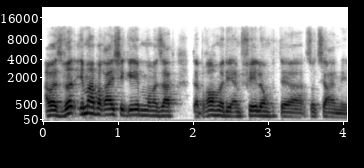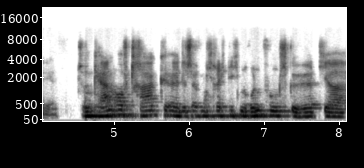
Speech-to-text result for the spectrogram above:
Aber es wird immer Bereiche geben, wo man sagt, da brauchen wir die Empfehlung der sozialen Medien. Zum Kernauftrag äh, des öffentlich-rechtlichen Rundfunks gehört ja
